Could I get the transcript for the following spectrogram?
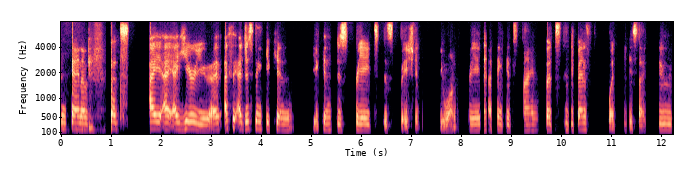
oh kind of, but I, I, I hear you. I, I think I just think you can you can just create the situation you want to create. I think it's fine, but it depends what you decide do. If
